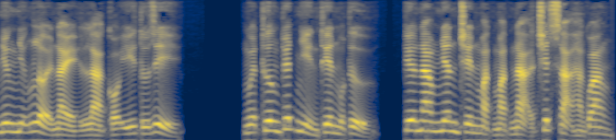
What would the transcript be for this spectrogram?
nhưng những lời này là có ý tứ gì? Nguyệt Thương Tuyết nhìn thiên một tử, kia nam nhân trên mặt mặt nạ chiết xạ hàn quang.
